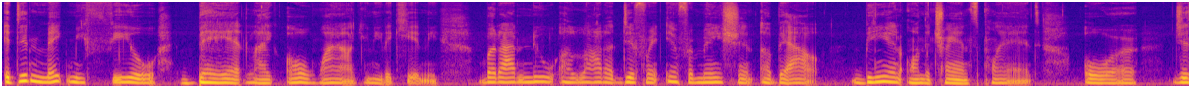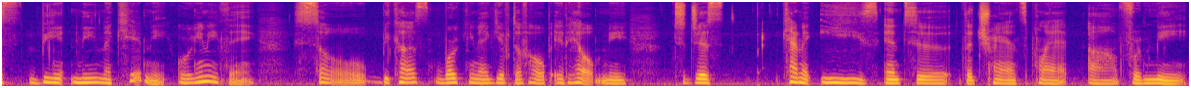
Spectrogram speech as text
it didn't make me feel bad like oh wow you need a kidney but i knew a lot of different information about being on the transplant or just being needing a kidney or anything. So because working at Gift of Hope, it helped me to just kind of ease into the transplant uh, for me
